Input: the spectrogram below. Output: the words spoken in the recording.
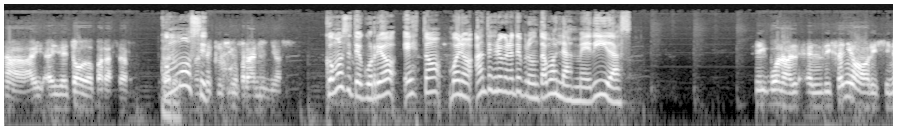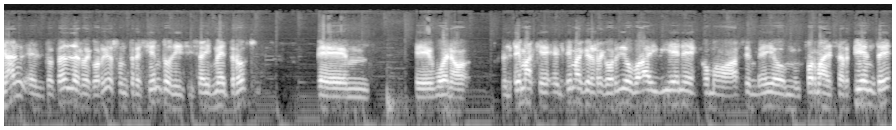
nada, hay, hay de todo para hacer. ¿Cómo No es se, exclusivo para niños. ¿Cómo se te ocurrió esto? Bueno, antes creo que no te preguntamos las medidas. Sí, bueno, el, el diseño original, el total del recorrido son 316 metros. Eh, eh, bueno, el tema es que el tema es que el recorrido va y viene es como hace medio en forma de serpiente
